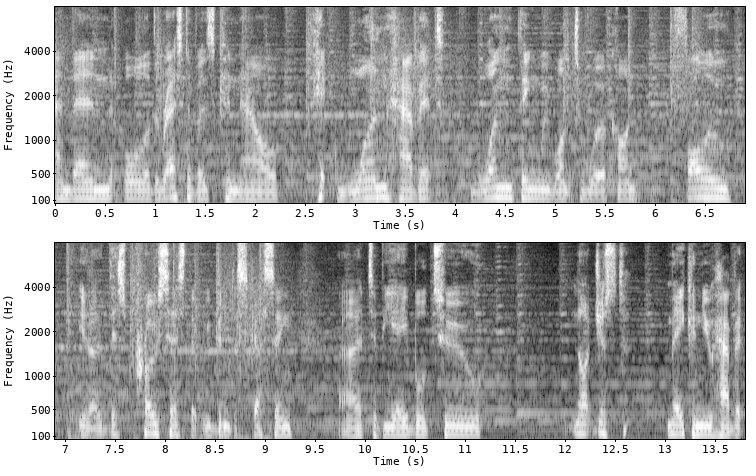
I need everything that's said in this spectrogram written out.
and then all of the rest of us can now pick one habit, one thing we want to work on, follow, you know, this process that we've been discussing uh, to be able to not just make a new habit,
